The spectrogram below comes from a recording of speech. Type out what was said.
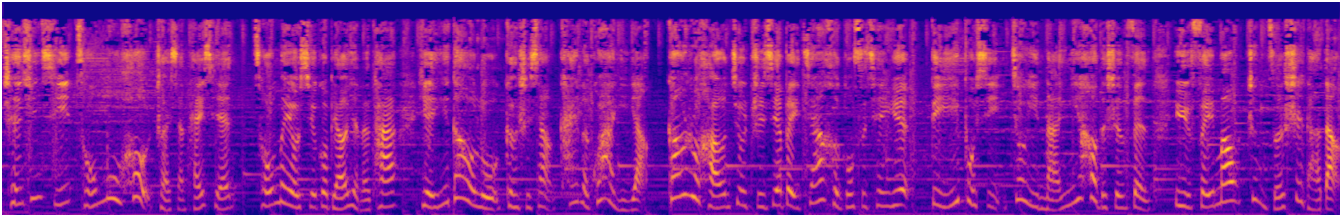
陈勋奇从幕后转向台前。从没有学过表演的他，演艺道路更是像开了挂一样。刚入行就直接被嘉禾公司签约，第一部戏就以男一号的身份与肥猫郑则仕搭档，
